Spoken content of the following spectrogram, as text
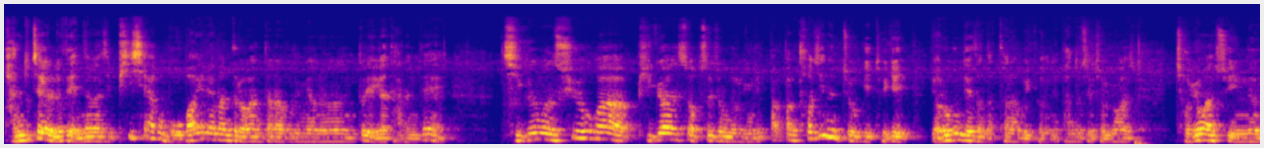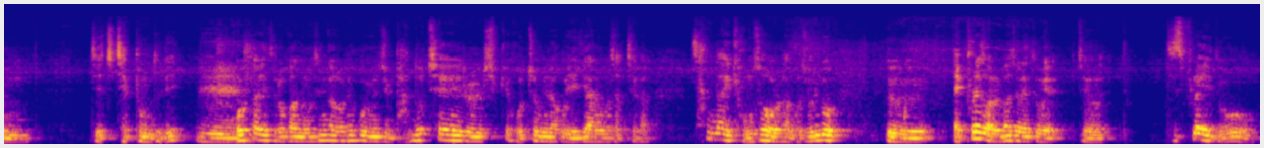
반도체가 예를 들어 옛날같이 PC하고 모바일에만 들어간다라고 그러면은 또 얘기가 다른데 지금은 수요가 비교할 수 없을 정도로 굉장히 빵빵 터지는 쪽이 되게 여러 군데에서 나타나고 있거든요. 반도체를 적용할, 수- 적용할 수 있는 이제 제품들이. 네. 거기까지 들어가는 거 생각을 해보면 지금 반도체를 쉽게 고점이라고 얘기하는 것 자체가 상당히 경솔한 거죠. 그리고 그 애플에서 얼마 전에 또저 디스플레이도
